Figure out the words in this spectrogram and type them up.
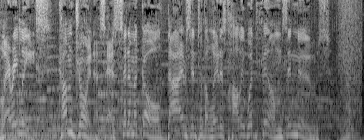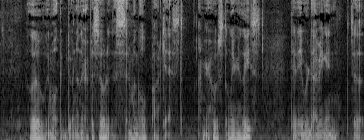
Larry Leese. Come join us as Cinema Gold dives into the latest Hollywood films and news. Hello, and welcome to another episode of the Cinema Gold Podcast. I'm your host, Larry Leese. Today we're diving into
